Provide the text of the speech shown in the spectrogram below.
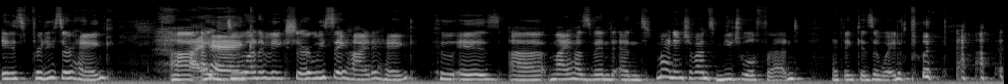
is producer Hank. Uh, I do want to make sure we say hi to Hank, who is uh, my husband and mine and Siobhan's mutual friend, I think is a way to put that. I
